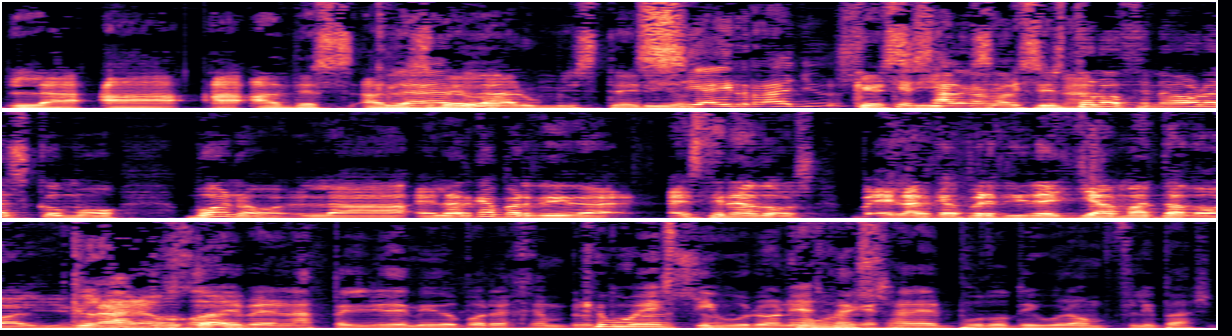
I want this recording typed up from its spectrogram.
la, a, a- a des- a Claro, desvelar un misterio. si hay rayos, que si, salgan si- al si esto lo hacen ahora es como, bueno, la, el arca perdida, escena 2, el arca perdida ya ha matado a alguien. Claro, Total. joder, pero en las pelis de miedo, por ejemplo, tú bueno ves eso, tiburón y qué hasta que. Sale el puto tiburón flipas.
